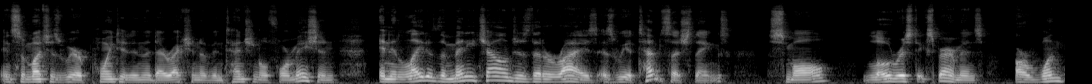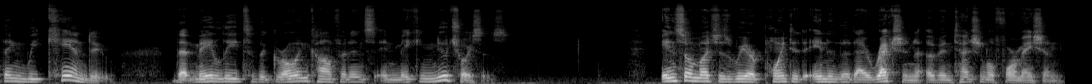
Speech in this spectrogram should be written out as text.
In so much as we are pointed in the direction of intentional formation, and in light of the many challenges that arise as we attempt such things, small, low risk experiments are one thing we can do that may lead to the growing confidence in making new choices. In so much as we are pointed in the direction of intentional formation,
